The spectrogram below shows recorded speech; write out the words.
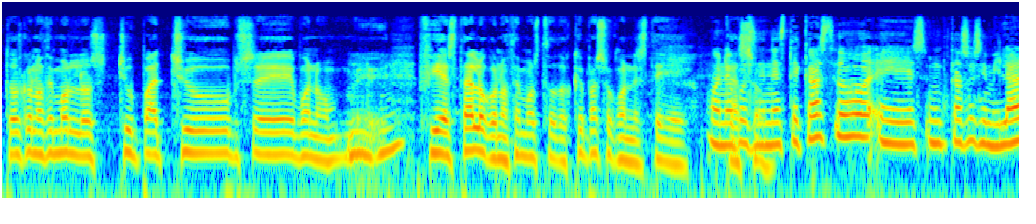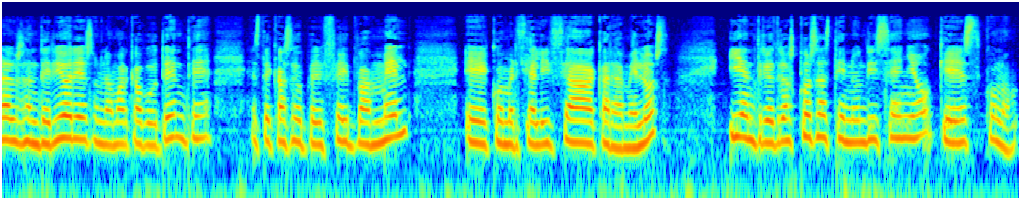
Todos conocemos los chupa chups, eh, bueno, eh, Fiesta lo conocemos todos. ¿Qué pasó con este Bueno, pues en este caso es un caso similar a los anteriores, una marca potente. En este caso, Perfect Van Mel comercializa caramelos y, entre otras cosas, tiene un diseño que es, bueno,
